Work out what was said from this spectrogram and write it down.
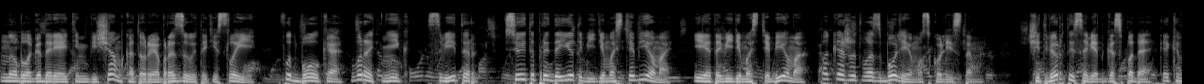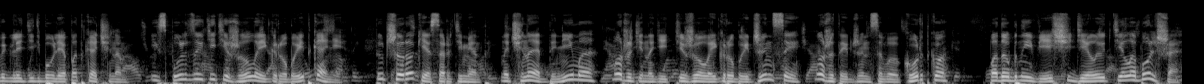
но благодаря этим вещам, которые образуют эти слои, футболка, воротник, свитер, все это придает видимость объема, и эта видимость объема покажет вас более мускулистым. Четвертый совет, господа, как выглядеть более подкачанным. Используйте тяжелые грубые ткани. Тут широкий ассортимент, начиная от денима, можете надеть тяжелые грубые джинсы, может и джинсовую куртку. Подобные вещи делают тело больше.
